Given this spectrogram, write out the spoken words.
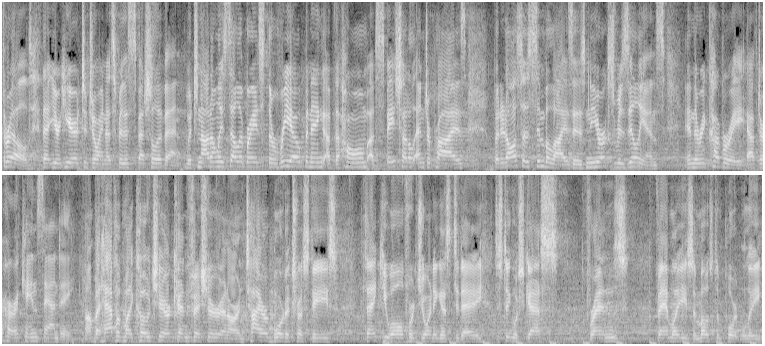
thrilled that you're here to join us for this special event, which not only celebrates the reopening of the home of Space Shuttle Enterprise, but it also symbolizes New York's resilience in the recovery after Hurricane Sandy. On behalf of my co-chair, Ken Fisher, and our entire Board of Trustees, thank you all for joining us today. Distinguished guests, friends, families, and most importantly,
